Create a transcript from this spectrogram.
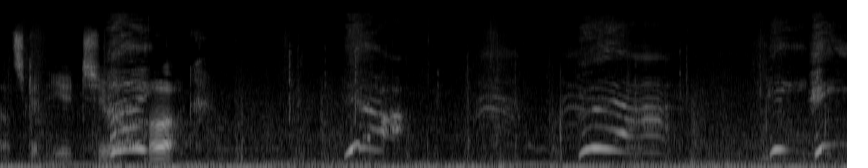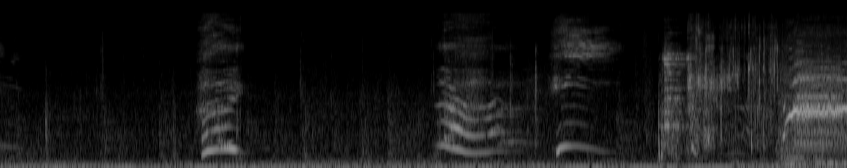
Let's get you to a hook. Hmm.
